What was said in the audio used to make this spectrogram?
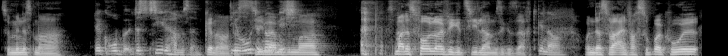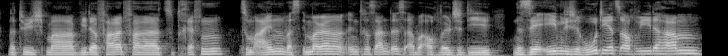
Zumindest mal, Der grobe, das Ziel haben sie. genau. Die das Route Ziel haben nicht. sie mal Das ist mal das vorläufige Ziel, haben sie gesagt. Genau. Und das war einfach super cool, natürlich mal wieder Fahrradfahrer zu treffen. Zum einen, was immer interessant ist, aber auch welche, die eine sehr ähnliche Route jetzt auch wieder haben.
